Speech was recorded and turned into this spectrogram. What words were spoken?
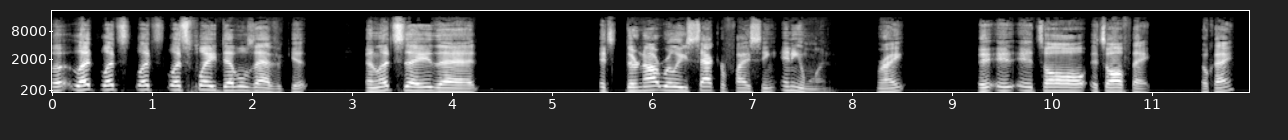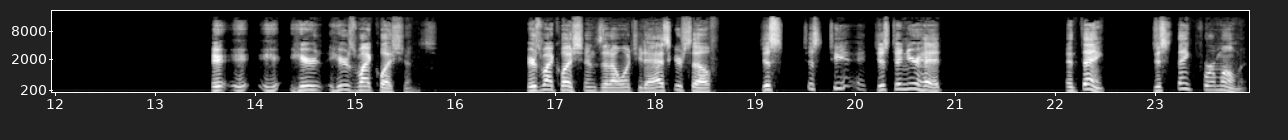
uh, let let's let's let's play devil's advocate and let's say that it's they're not really sacrificing anyone, right? It, it, it's all it's all fake, okay? Here, here here's my questions. Here's my questions that I want you to ask yourself, just just to, just in your head and think. Just think for a moment.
